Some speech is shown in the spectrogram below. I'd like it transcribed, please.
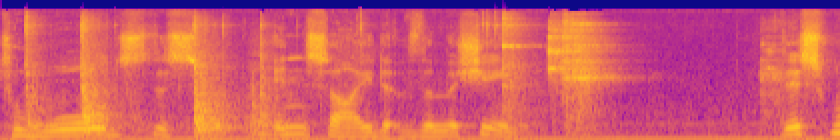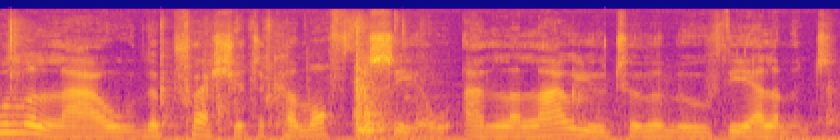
towards the inside of the machine. This will allow the pressure to come off the seal and allow you to remove the element.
